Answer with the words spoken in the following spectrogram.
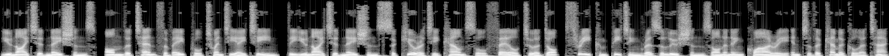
United Nations on the 10th of April 2018 the United Nations Security Council failed to adopt three competing resolutions on an inquiry into the chemical attack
